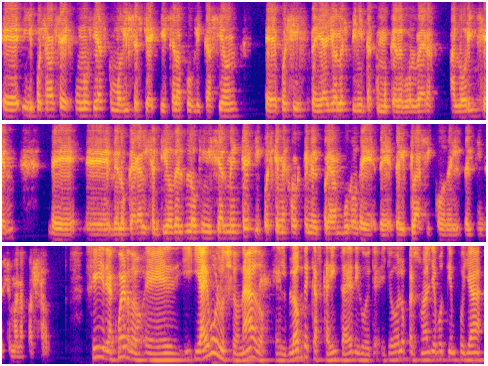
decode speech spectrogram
y pues hace unos días, como dices, que hice la publicación, pues sí, tenía yo la espinita como que de volver al origen de, lo que era el sentido del blog inicialmente y pues qué mejor que en el preámbulo del clásico del, fin de semana pasado. Sí, de acuerdo. Eh, y, ha evolucionado el blog de Cascarita. Eh, digo, yo lo personal llevo tiempo ya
